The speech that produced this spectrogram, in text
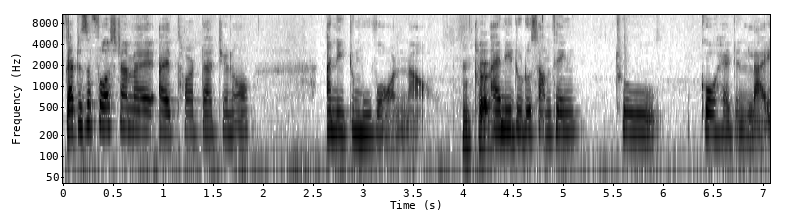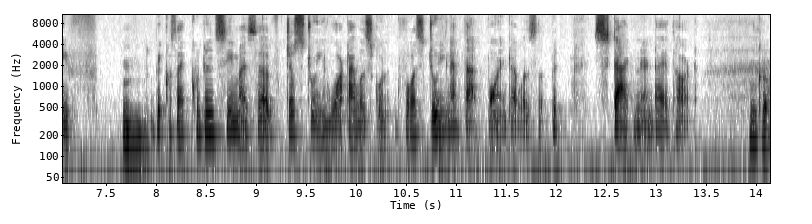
That is the first time I, I thought that you know I need to move on now. Okay. I need to do something to go ahead in life Mhm. because I couldn't see myself just doing what I was going, was doing at that point. I was a bit stagnant. I thought Okay.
